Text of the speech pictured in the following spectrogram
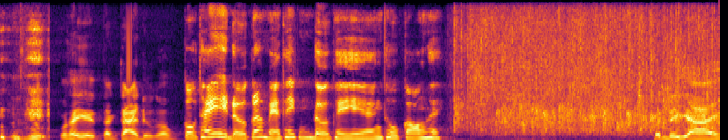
cô thấy đàn trai được không Cô thấy thì được đó, mẹ thấy cũng được thì ăn thua con thôi. bên đi với ai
